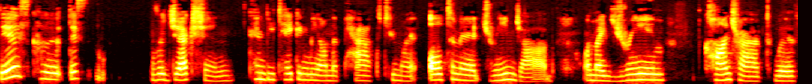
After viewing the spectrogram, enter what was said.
this could this rejection can be taking me on the path to my ultimate dream job or my dream contract with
